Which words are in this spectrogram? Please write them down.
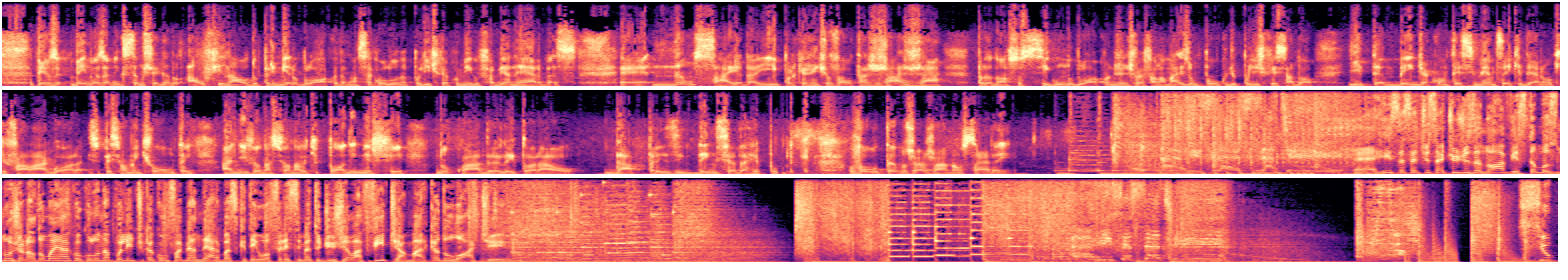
Bem, meus amigos, estamos chegando ao final do primeiro bloco da nossa coluna Política comigo, Fabiana Erbas. É, não saia daí, porque a gente volta já já para o nosso segundo bloco, onde a gente vai falar mais um pouco de política estadual e também de acontecimentos aí que deram o que falar agora, especialmente ontem, a nível nacional e que podem mexer no quadro eleitoral da presidência da República. Voltamos já já, não sai daí. RC7719, estamos no Jornal da Manhã com a coluna política com Fabiana Erbas, que tem o um oferecimento de Gelafite, a marca do lote.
